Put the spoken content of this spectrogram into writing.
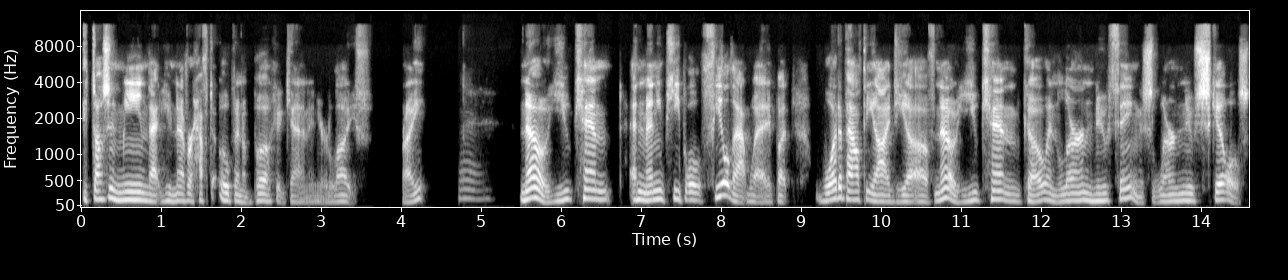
It doesn't mean that you never have to open a book again in your life right mm. no you can and many people feel that way but what about the idea of no you can go and learn new things learn new skills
